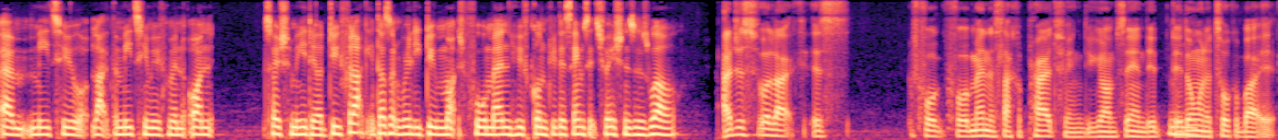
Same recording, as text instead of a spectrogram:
um, Me Too, like the Me Too movement on social media, do you feel like it doesn't really do much for men who've gone through the same situations as well? I just feel like it's for for men it's like a pride thing. Do you know what I'm saying? They they don't mm. want to talk about it,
